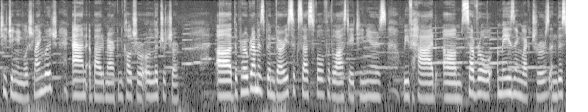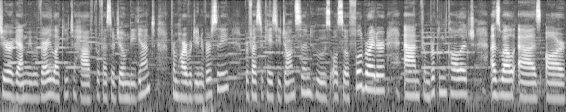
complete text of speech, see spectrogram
teaching English language and about American culture or literature. Uh, the program has been very successful for the last 18 years. We've had um, several amazing lecturers, and this year again, we were very lucky to have Professor Joan Leegant from Harvard University, Professor KC Johnson, who's also a Fulbrighter, and from Brooklyn College, as well as our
